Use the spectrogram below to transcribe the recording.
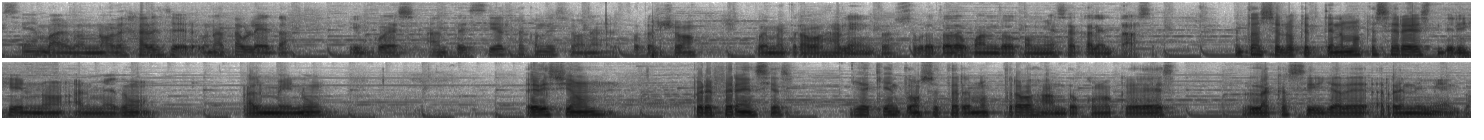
sin embargo no deja de ser una tableta y pues ante ciertas condiciones el Photoshop pues me trabaja lento, sobre todo cuando comienza a calentarse. Entonces lo que tenemos que hacer es dirigirnos al menú, al menú edición, preferencias y aquí entonces estaremos trabajando con lo que es la casilla de rendimiento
